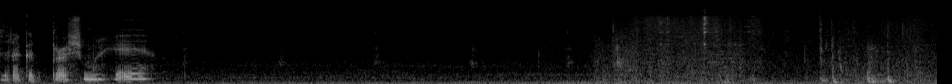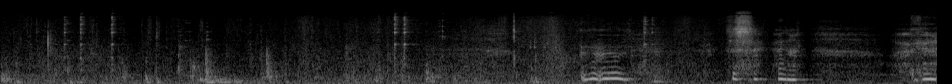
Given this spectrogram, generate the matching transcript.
Wish that I could brush my hair. Mm, Just hang on. Okay.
